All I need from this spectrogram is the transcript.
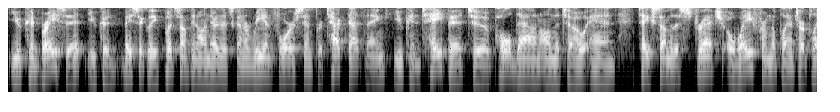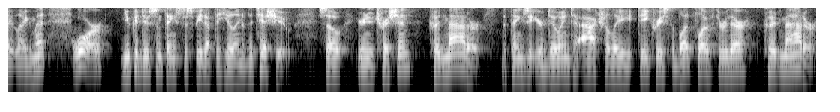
you could brace it. You could basically put something on there that's going to reinforce and protect that thing. You can tape it to pull down on the toe and take some of the stretch away from the plantar plate ligament. Or you could do some things to speed up the healing of the tissue. So, your nutrition could matter. The things that you're doing to actually decrease the blood flow through there could matter.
